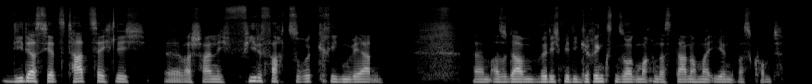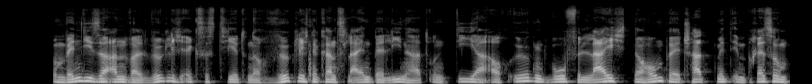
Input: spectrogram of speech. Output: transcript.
die das jetzt tatsächlich äh, wahrscheinlich vielfach zurückkriegen werden. Ähm, also da würde ich mir die geringsten Sorgen machen, dass da nochmal irgendwas kommt. Und wenn dieser Anwalt wirklich existiert und auch wirklich eine Kanzlei in Berlin hat und die ja auch irgendwo vielleicht eine Homepage hat mit Impressum,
